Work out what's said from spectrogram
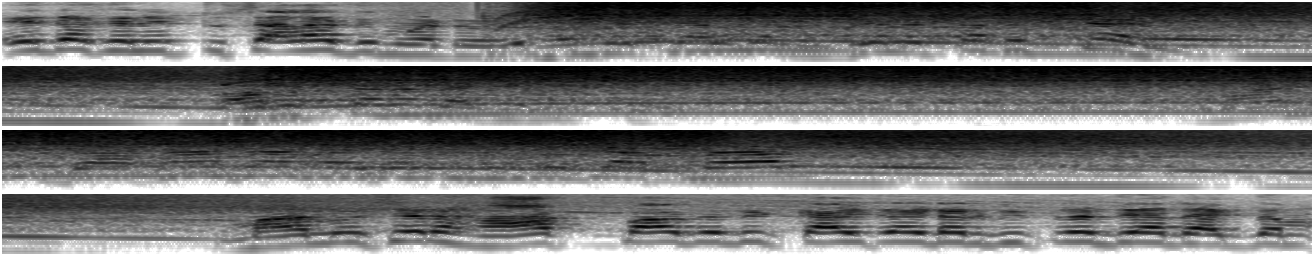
এই দেখেন, একটু চালাই দিব অবস্থাটা দেখেন একটু। মানে দেখা যায় না, এটা কিন্তু যে আপনার মানুষের হাত পা যদি কাইটা এটার ভিতরে দেওয়া যায় একদম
